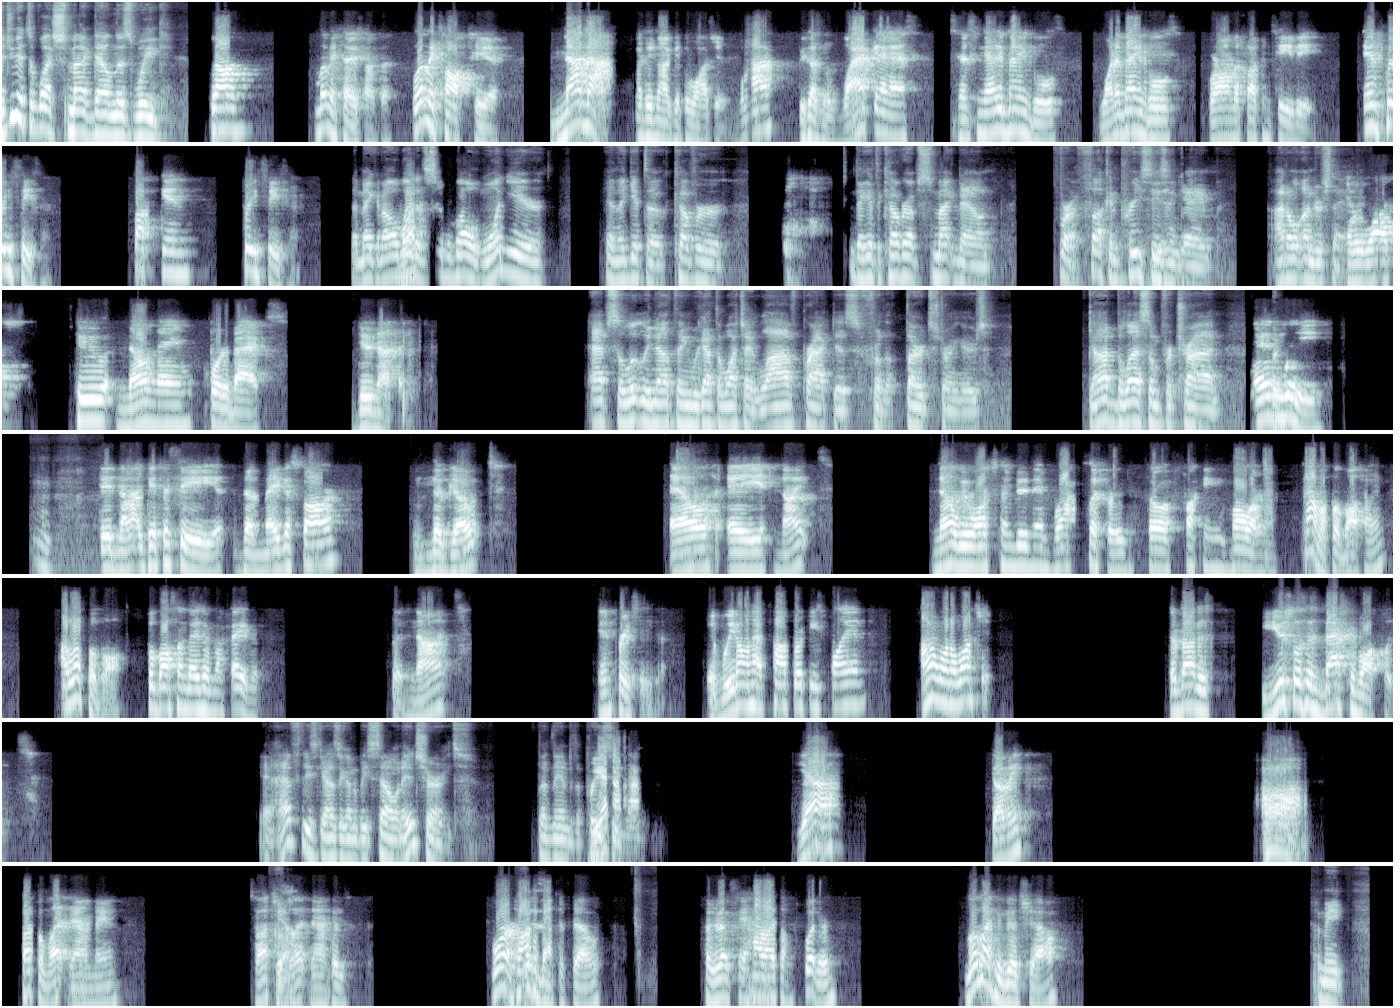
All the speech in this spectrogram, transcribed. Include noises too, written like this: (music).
did you get to watch SmackDown this week? John, let me tell you something. Let me talk to you. Nah, nah. I did not get to watch it. Why? Because the whack ass Cincinnati Bengals, one of Bengals, were on the fucking TV in preseason. Fucking preseason. They make it all the way to the Super Bowl one year, and they get to cover. They get to cover up SmackDown for a fucking preseason game. I don't And understand. we watched two no name quarterbacks do nothing. Absolutely nothing. We got to watch a live practice for the third stringers. God bless them for trying. And we did not get to see the megastar, the GOAT, L.A. Knight. No, we watched some dude named Brock Clifford throw a fucking ball around. I'm a football fan. I love football. Football Sundays are my favorite. But not in preseason. If we don't have top rookies playing, I don't want to watch it. They're about as useless as basketball cleats. Yeah, half of these guys are going to be selling insurance by the end of the preseason. Yeah. Dummy. Ah. Oh. Such a letdown, man. Such a letdown because to talk about the show. Because to see highlights on Twitter. Looked like a good show. I mean,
